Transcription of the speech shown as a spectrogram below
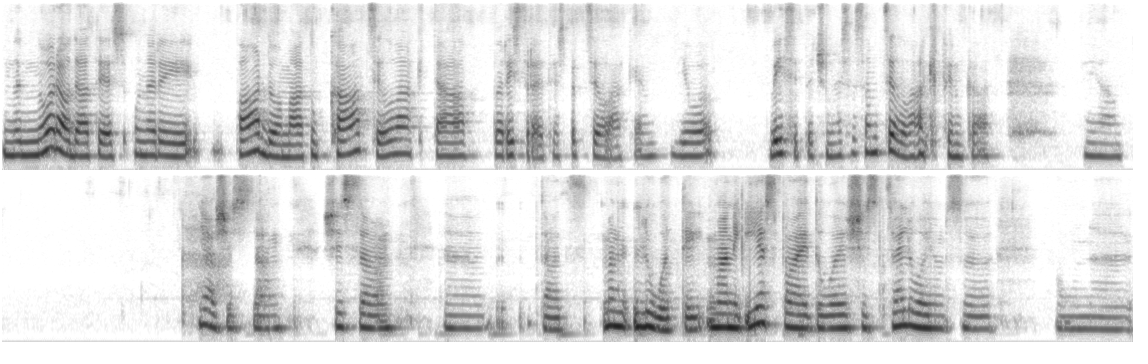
noraudāties un arī pārdomāt, nu, kā cilvēki tā var izturēties pret cilvēkiem. Jo visi taču mēs esam cilvēki pirmkārt. Jā, Jā šis, šis tāds man ļoti mani iespaidoja šis ceļojums. Un,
